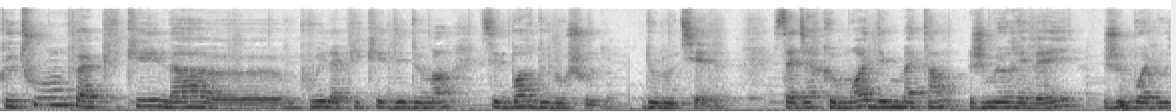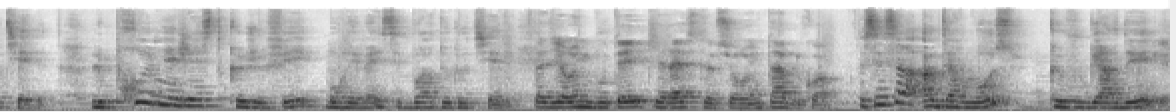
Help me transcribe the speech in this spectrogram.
que tout le monde peut appliquer là, euh, vous pouvez l'appliquer dès demain, c'est de boire de l'eau chaude, de l'eau tiède. C'est-à-dire que moi, dès le matin, je me réveille, je bois de l'eau tiède. Le premier geste que je fais au réveil, c'est de boire de l'eau tiède. C'est-à-dire une bouteille qui reste sur une table, quoi. C'est ça, un thermos que vous gardez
